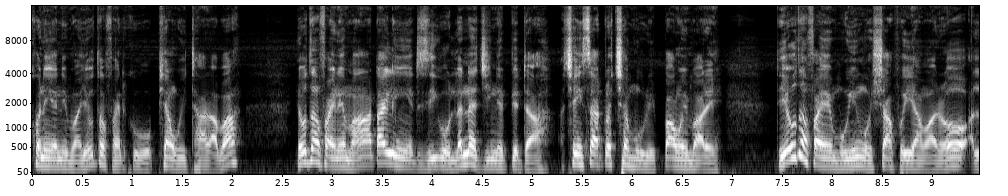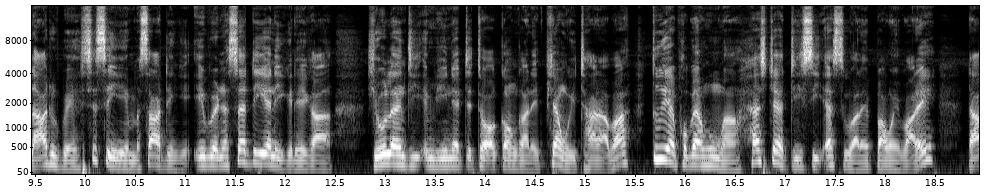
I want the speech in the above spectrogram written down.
9ရက်နေ့မှာရုပ်သံဖိုင်တစ်ခုကိုဖြန့်ဝေထားတာပါ ရုပ်သံဖိုင်ထဲမှာတိုက်လင်ရင်တစည်းကိုလက်နက်ကြီးနဲ့ပစ်တာအချိန်စတွက်ချက်မှုတွေပါဝင်ပါတယ်ဒီရုပ်သံဖိုင်ရဲ့မူရင်းကိုရှာဖွေရမှာတော့အလားတူပဲစစ်စင်ရင်မစတင်ခင် April 21ရက်နေ့ကတည်းက Yolandi အမည်နဲ့ TikTok အကောင့်ကနေဖြန့်ဝေထားတာပါသူ့ရဲ့ဖော်ပြမှုမှာ #DCS ဆိုတာလည်းပါဝင်ပါတယ်ဒါ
